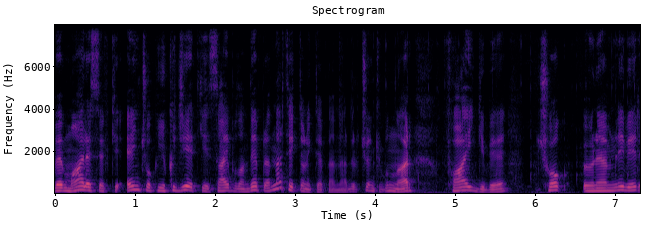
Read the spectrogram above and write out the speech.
ve maalesef ki en çok yıkıcı etkiye sahip olan depremler tektonik depremlerdir. Çünkü bunlar fay gibi çok önemli bir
